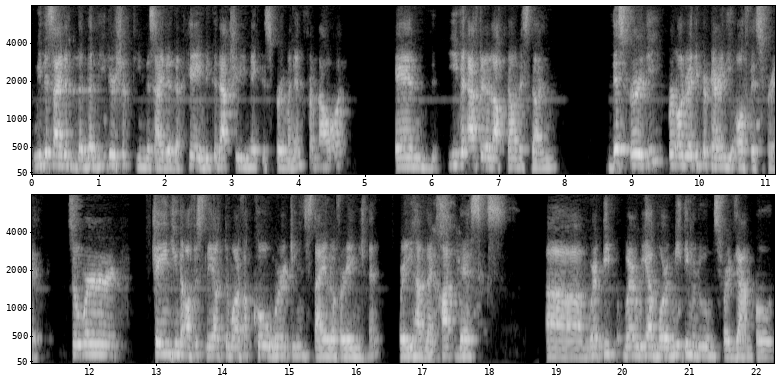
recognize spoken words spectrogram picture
we decided that the leadership team decided that hey, we could actually make this permanent from now on. And even after the lockdown is done, this early, we're already preparing the office for it. So we're changing the office layout to more of a co-working style of arrangement where you have like yes. hot desks, um, where people where we have more meeting rooms, for example.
